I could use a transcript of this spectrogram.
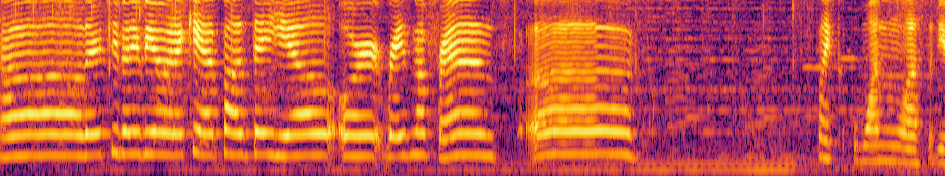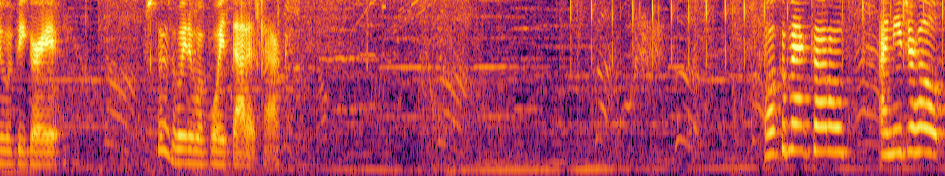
Oh, there are too many of you and I can't pause to heal or raise my friends. Uh, just like one less of you would be great. Wish there's a way to avoid that attack. Welcome back, Donald. I need your help.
